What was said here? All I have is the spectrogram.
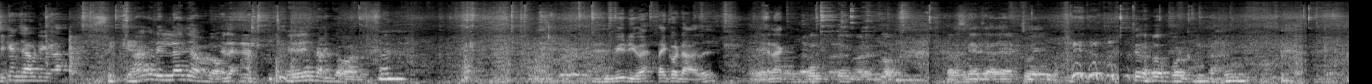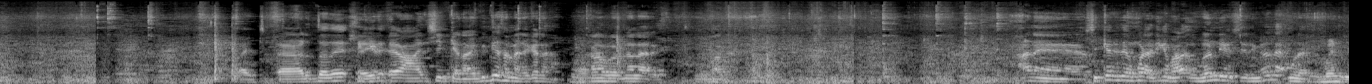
சிக்கன்? சாப்பிடுவீங்களா எல்லாம் சாப்பிடுவோம். இல்லை. எதையும் வீடியோ லைக் அவுட் ஆகுது. எனக்கு ரைட் அடுத்தது இது சிக்கன் வித்தியாசமாக இருக்கேண்ணா நல்லா இருக்கு ஆனால் சிக்கன் இது உங்களோட நீங்கள் வேண்டி வச்சுருக்கீங்களா இல்லை உங்களோட வேண்டி.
